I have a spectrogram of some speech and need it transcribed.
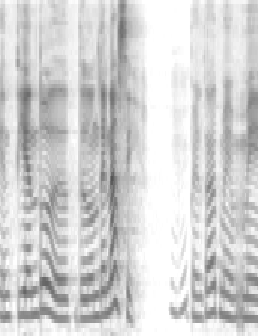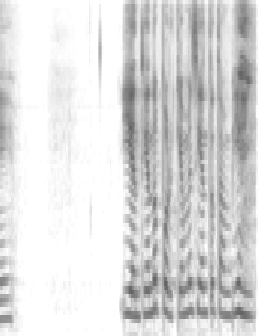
entiendo de, dónde nace, ¿verdad? me, y entiendo por qué me siento tan bien.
